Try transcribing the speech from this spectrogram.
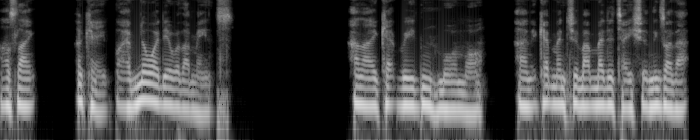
I was like, okay, I have no idea what that means. And I kept reading more and more. And it kept mentioning about meditation, things like that.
